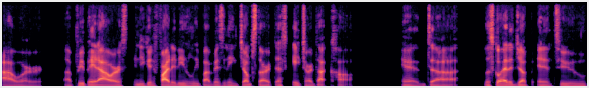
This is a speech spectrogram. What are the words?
our uh, prepaid hours, and you can find it easily by visiting jumpstart-hr.com. And uh, let's go ahead and jump into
